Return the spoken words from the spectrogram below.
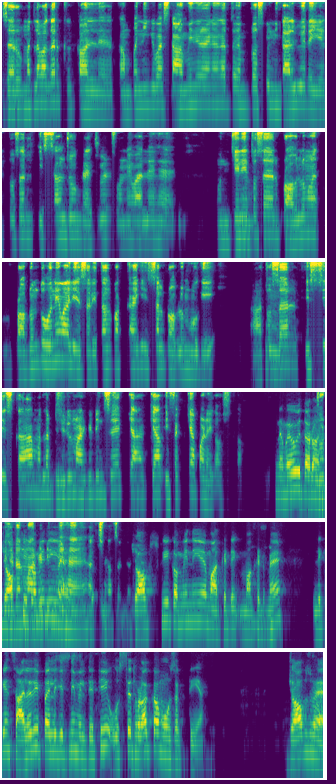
ज़रूर मतलब अगर कंपनी के पास काम ही नहीं रहेगा तो एम्प्लॉयज़ को निकाल भी रही है। तो सर इस साल जो ग्रेजुएट होने वाले हैं उनके लिए हम्म। तो सर प्रॉब्लम प्रॉब्लम तो होने वाली है सर इतना तो पक्का है कि इस साल प्रॉब्लम होगी। तो हम्म। सर इस चीज़ का मतलब डिजिटल मार्केटिंग से क्या क्या इफ़ेक्ट क्या पड़ेगा उसका? मैं वो बता रहा हूँ जॉब्स की कमी नहीं है। है अच्छा जॉब्स की कमी नहीं है मार्केटिंग मार्केट में। लेकिन सैलरी पहले जितनी मिलती थी उससे थोड़ा कम हो सकती है। जॉब्स है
